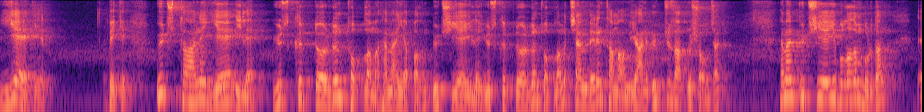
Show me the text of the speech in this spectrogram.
y diyelim. Peki 3 tane y ile 144'ün toplamı hemen yapalım. 3y ile 144'ün toplamı çemberin tamamı yani 360 olacak. Hemen 3y'yi bulalım buradan. Ee,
